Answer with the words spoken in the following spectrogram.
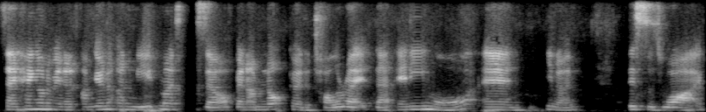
saying hang on a minute i'm going to unmute myself and i'm not going to tolerate that anymore and you know this is why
